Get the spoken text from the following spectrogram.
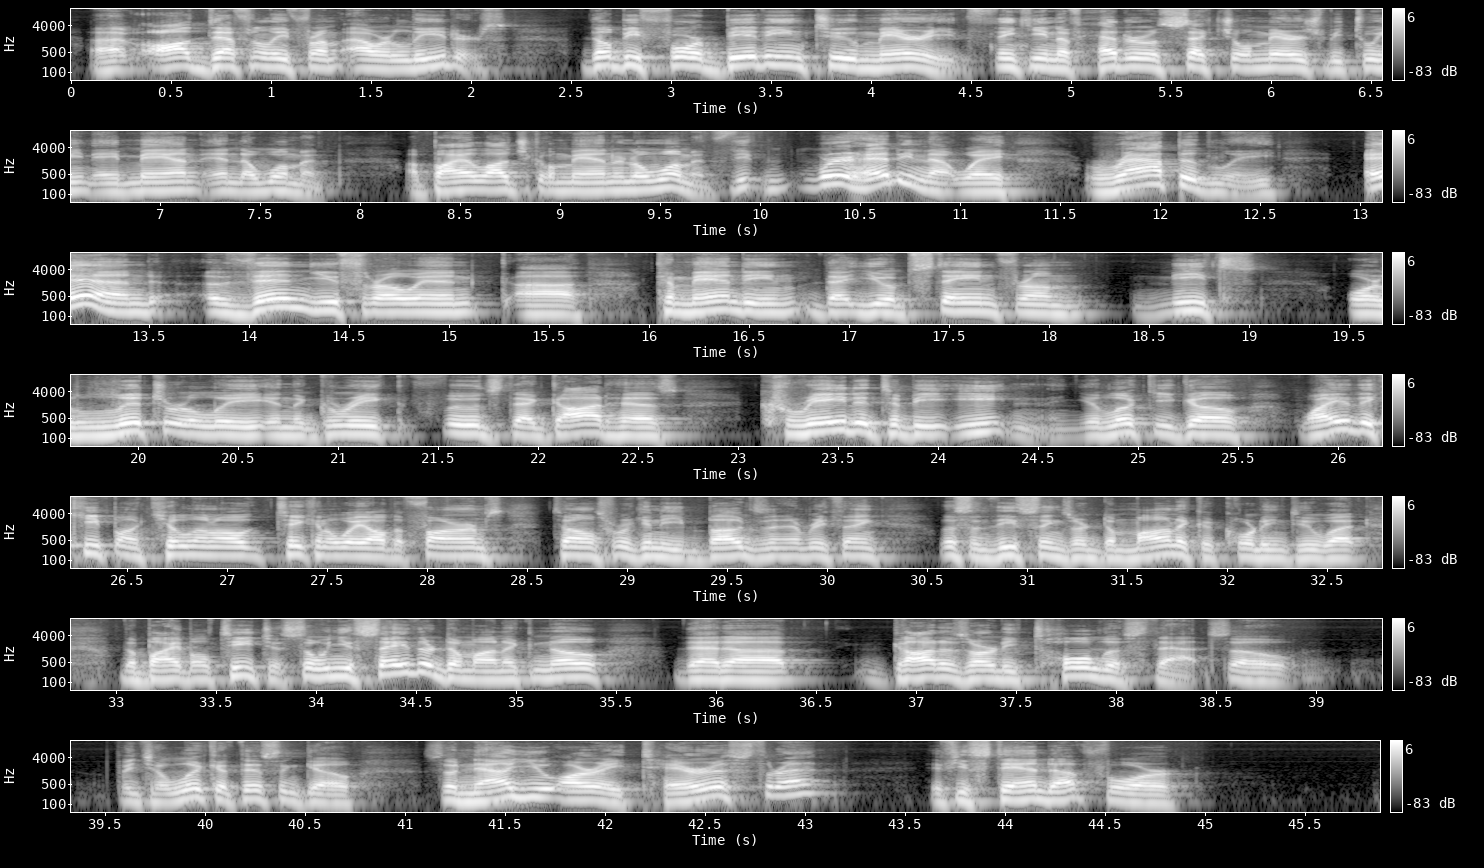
Uh, all definitely from our leaders. They'll be forbidding to marry, thinking of heterosexual marriage between a man and a woman a biological man and a woman. We're heading that way rapidly. And then you throw in uh, commanding that you abstain from meats or literally in the Greek foods that God has created to be eaten. And you look, you go, why do they keep on killing all, taking away all the farms, telling us we're going to eat bugs and everything? Listen, these things are demonic according to what the Bible teaches. So when you say they're demonic, know that uh, God has already told us that. So, but you look at this and go, so now you are a terrorist threat if you stand up for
